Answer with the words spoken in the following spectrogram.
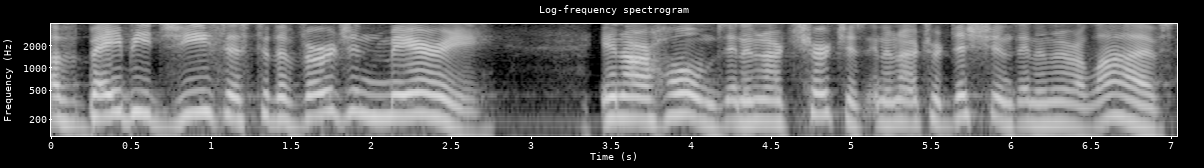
of baby Jesus to the Virgin Mary in our homes and in our churches and in our traditions and in our lives.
